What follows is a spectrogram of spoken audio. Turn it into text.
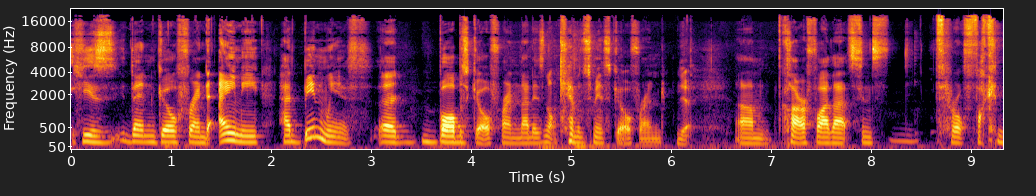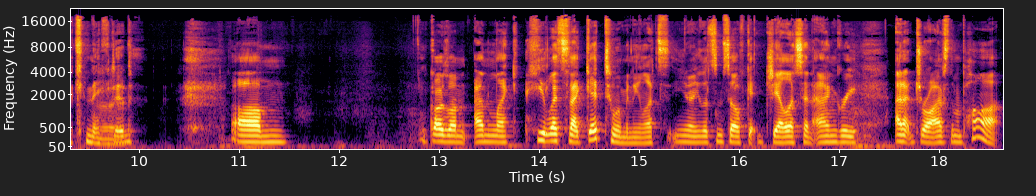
his then girlfriend Amy had been with uh, Bob's girlfriend that is not Kevin Smith's girlfriend Yeah. um, clarify that since they're all fucking connected. Um, goes on and like he lets that get to him, and he lets you know he lets himself get jealous and angry, and it drives them apart.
